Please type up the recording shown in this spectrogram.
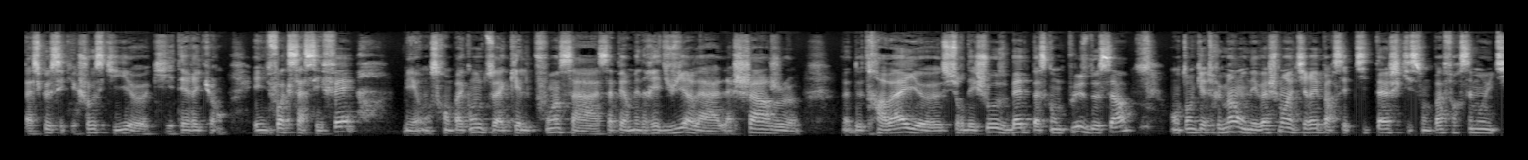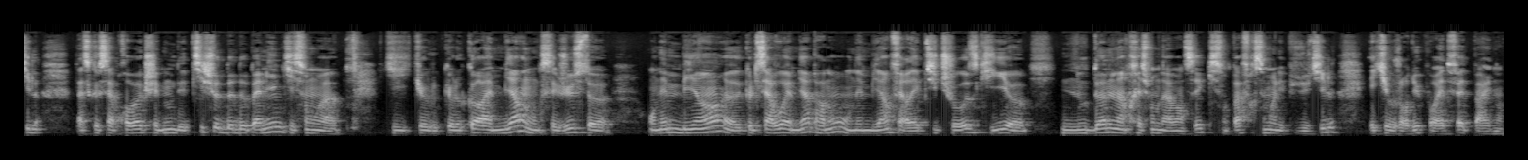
parce que c'est quelque chose qui, euh, qui était récurrent. Et une fois que ça s'est fait, mais on se rend pas compte à quel point ça, ça permet de réduire la, charge de travail euh, sur des choses bêtes parce qu'en plus de ça, en tant qu'être humain, on est vachement attiré par ces petites tâches qui sont pas forcément utiles parce que ça provoque chez nous des petits shots de dopamine qui sont euh, que, le corps aime bien. Donc c'est juste on aime bien, euh, que le cerveau aime bien, pardon, on aime bien faire des petites choses qui euh, nous donnent l'impression d'avancer, qui sont pas forcément les plus utiles et qui aujourd'hui pourraient être faites par une,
